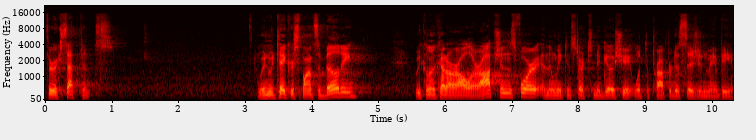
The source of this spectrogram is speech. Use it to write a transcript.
Through acceptance. When we take responsibility, we can look at our, all our options for it, and then we can start to negotiate what the proper decision may be.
